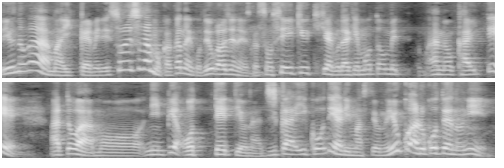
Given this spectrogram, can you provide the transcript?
っていうのが、まあ、1回目で、それすらも書かないことよくあるじゃないですか。その請求棄却だけ求め、あの、書いて、あとはもう、認否は追ってっていうような、次回以降でやりますっていうのよくあることやのに、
